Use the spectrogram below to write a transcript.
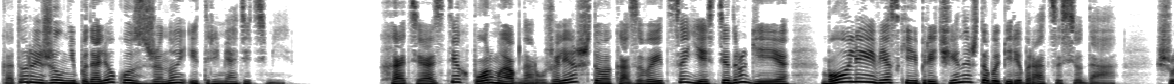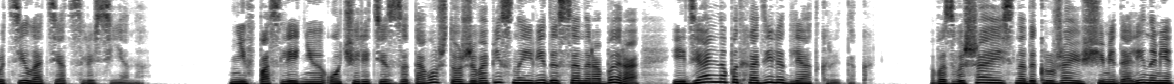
который жил неподалеку с женой и тремя детьми. Хотя с тех пор мы обнаружили, что, оказывается, есть и другие, более веские причины, чтобы перебраться сюда —— шутил отец Люсьена. Не в последнюю очередь из-за того, что живописные виды Сен-Робера идеально подходили для открыток. Возвышаясь над окружающими долинами,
